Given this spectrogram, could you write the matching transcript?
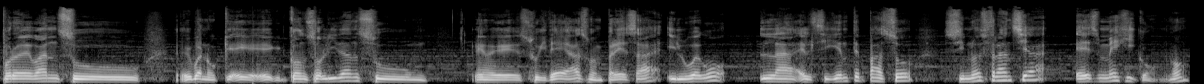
prueban su, eh, bueno, que eh, consolidan su, su idea, su empresa, y luego la, el siguiente paso, si no es Francia, es México, ¿no?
